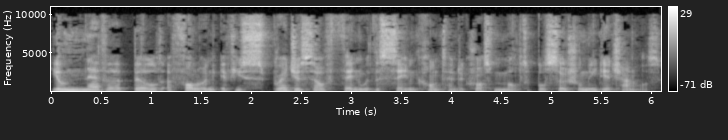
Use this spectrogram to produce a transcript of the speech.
You'll never build a following if you spread yourself thin with the same content across multiple social media channels.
